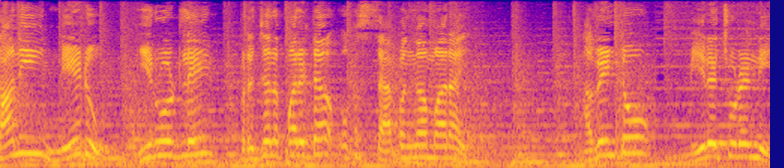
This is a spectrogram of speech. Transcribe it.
కానీ నేడు ఈ రోడ్లే ప్రజల పాలిట ఒక శాపంగా మారాయి. అవేంటో మీరే చూడండి.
